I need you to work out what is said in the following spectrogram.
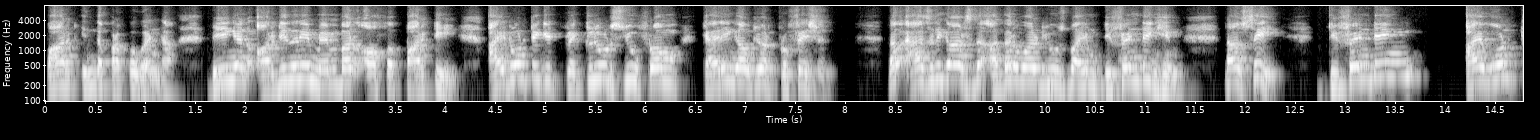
part in the propaganda. Being an ordinary member of a party, I don't think it precludes you from carrying out your profession. Now, as regards the other word used by him, defending him. Now, see, defending, I won't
